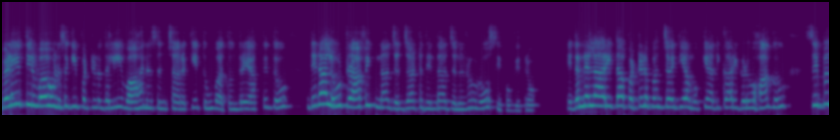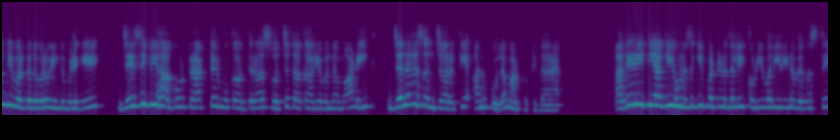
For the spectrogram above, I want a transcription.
ಬೆಳೆಯುತ್ತಿರುವ ಹುಣಸಗಿ ಪಟ್ಟಣದಲ್ಲಿ ವಾಹನ ಸಂಚಾರಕ್ಕೆ ತುಂಬಾ ತೊಂದರೆಯಾಗ್ತಿದ್ದು ದಿನಾಲೂ ಟ್ರಾಫಿಕ್ನ ಜಂಜಾಟದಿಂದ ಜನರು ರೋಸಿ ಹೋಗಿದ್ರು. ಇದನ್ನೆಲ್ಲ ಅರಿತ ಪಟ್ಟಣ ಪಂಚಾಯಿತಿಯ ಮುಖ್ಯ ಅಧಿಕಾರಿಗಳು ಹಾಗೂ ಸಿಬ್ಬಂದಿ ವರ್ಗದವರು ಇಂದು ಬೆಳಿಗ್ಗೆ ಜೆಸಿಬಿ ಹಾಗೂ ಟ್ರಾಕ್ಟರ್ ಮುಖಾಂತರ ಸ್ವಚ್ಛತಾ ಕಾರ್ಯವನ್ನ ಮಾಡಿ ಜನರ ಸಂಚಾರಕ್ಕೆ ಅನುಕೂಲ ಮಾಡಿಕೊಟ್ಟಿದ್ದಾರೆ. ಅದೇ ರೀತಿಯಾಗಿ ಹುಣಸಗಿ ಪಟ್ಟಣದಲ್ಲಿ ಕುಡಿಯುವ ನೀರಿನ ವ್ಯವಸ್ಥೆ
